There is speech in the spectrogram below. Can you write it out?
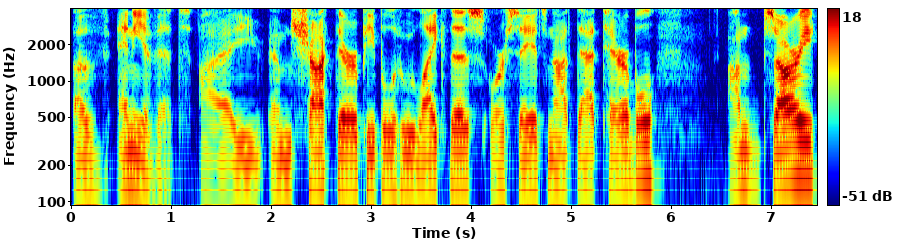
of any of it. I am shocked there are people who like this or say it's not that terrible. I'm sorry.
